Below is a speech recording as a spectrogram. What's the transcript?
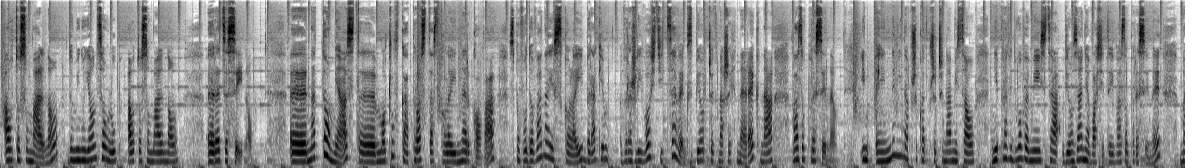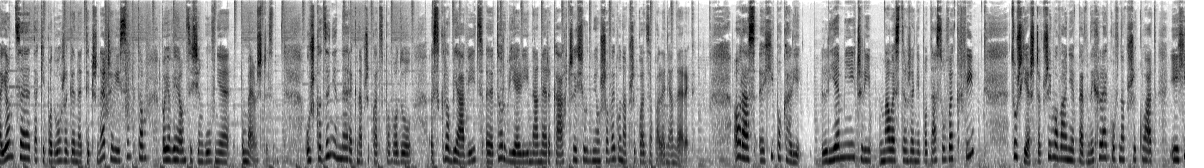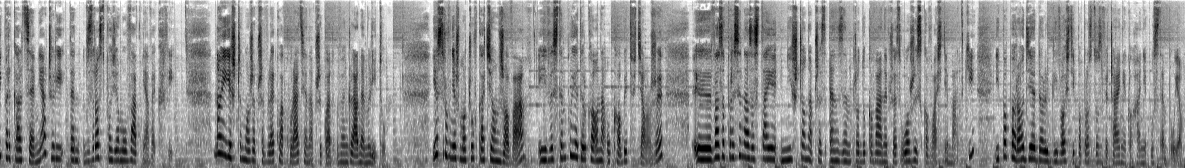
autosomalną, dominującą lub autosomalną e, recesyjną. E, natomiast e, moczówka prosta z kolei nerkowa spowodowana jest z kolei brakiem wrażliwości cewek zbiorczych naszych nerek na wazopresynę. In, innymi na przykład przyczynami są nieprawidłowe miejsca wiązania właśnie tej wazopresyny, mające takie podłoże genetyczne, czyli symptom pojawiający się głównie u mężczyzn. Uszkodzenie nerek na przykład z powodu skrobiawic, e, torbieli na nerkach czy śródmiąższowego na przykład zapalenia nerek oraz e, hipokaliemii, czyli małe stężenie potasu we krwi. Cóż jeszcze? Przyjmowanie pewnych leków na przykład i hiperkalcemia, czyli ten wzrost poziomu wapnia we krwi. No i jeszcze może przewlekła kuracja na przykład węglanem litu. Jest również moczówka ciążowa i występuje tylko ona u kobiet w ciąży. Y, Wazopresyna zostaje niszczona przez enzym produkowany przez łożysko właśnie matki i po porodzie dolegliwości po prostu zwyczajnie, kochani, ustępują.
